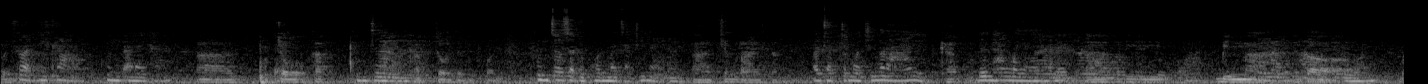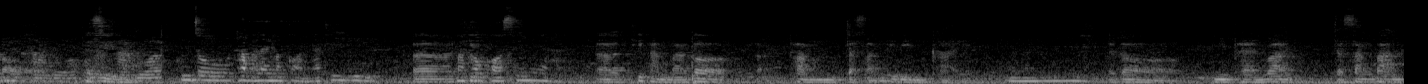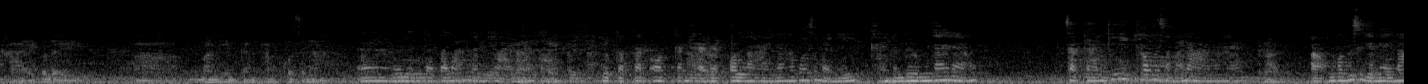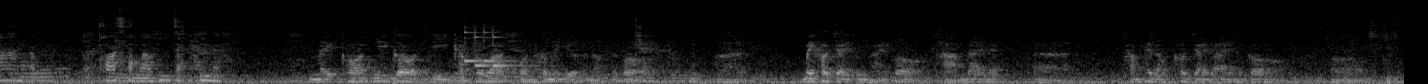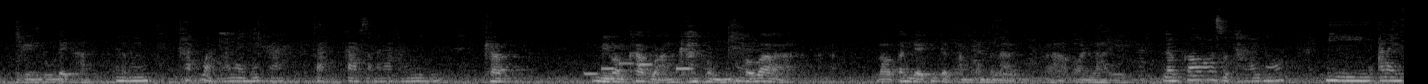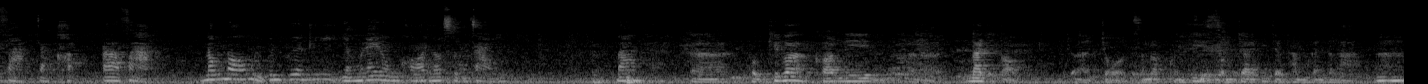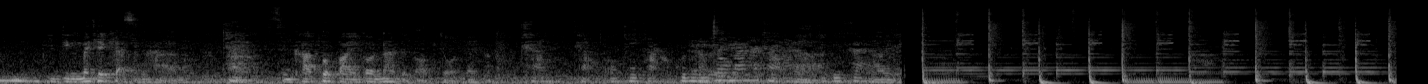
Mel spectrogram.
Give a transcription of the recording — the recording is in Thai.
สวัสดีค่ะ คุณอะไรคะอ่าโจครับคุณโจครับโจจตุพลคุณโจจตุพลมาจากที่ไหนเอ่ยอ่าเชียงรายครับมาจากจังหวัดเชียงรายครับ เดินทางมายังไงคะเนี่ยอ่าพอดีบินมาแล้วก็ต่อแท็กซี่มาคุณโจทำอะไรมาก่อนคะที่อ่ามาที่เข้าคอร์สที่เนี่ยค่ะอ่าที่ผ่านมาก็ทำจัดสรรที่ดินขายอืมแล้วก็มีแผนว่าจะสร้างบ้านขายก็เลยอ่า มาเรียนการทำโฆษณา อ่าเรียนการตลาดการขายนะคะใช่ครับเกี่ยวกับการออนการขายแบบออนไลน์นะคะเพราะสมัยนี้ขายเหมือนเดิมไม่ได้แล้ว จากการที่เข้ามาสัมมนานะคะครับ อ่ามีความรู้สึกยังไงบ้างกับคอร์สของเราที่จัดขึ้นนะคะ ในคอร์สนี้ก็ดีครับ เพราะว่าคนก็ไม่เยอะเนาะแล้วก็อ่าไม่เข้าใจตรงไหนก็ถามได้และอ่าทำให้เราเข้าใจได้แล้วก็ เอ่อเรียนรู้ได้ทันอือฮึคาดหวังอะไรไหมคะจากการสัมมนาครั้งนี้ ครับ มีความคาดหวังครับผมเพราะว่าเราตั้งใจที่จะทำการตลาดอาออนไลน์ แล้วก็สุดท้ายเนาะมีอะไรฝากจากขอ่าฝากน้องๆ หรือเพื่อนๆ ที่ยังไม่ได้ลงคอร์สแล้วสนใจ บ้างค่ะอ่าผมคิดว่าคอร์สนี้อ่าน่าจะตอบอ่าโจทย์สำหรับคนที่สนใจที่จะทำการตลาด อืมจ ริง ๆ ไม่ใช่แค่อสังหาเนอะค่ะอ่าสินค้าทั่วไปก็น่าจะตอบโจทย์ได้ครับ ค่ะ ค่ะ โอเคค่ะ ขอบคุณน้องโจมากนะคะครับสวัสดีค่ะครับ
